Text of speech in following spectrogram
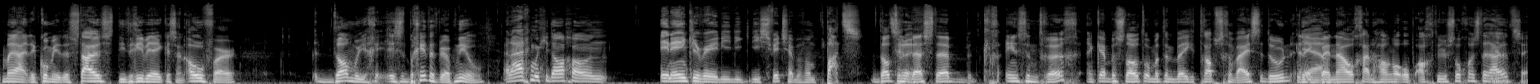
Maar ja, dan kom je dus thuis, die drie weken zijn over. Dan moet je, is het, begint het weer opnieuw. En eigenlijk moet je dan gewoon in één keer weer die, die, die switch hebben van pats. Dat is het beste. Instant terug. En ik heb besloten om het een beetje trapsgewijs te doen. En Ja. ik ben nou gaan hangen op 8 uur s ochtends eruit. Ja.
